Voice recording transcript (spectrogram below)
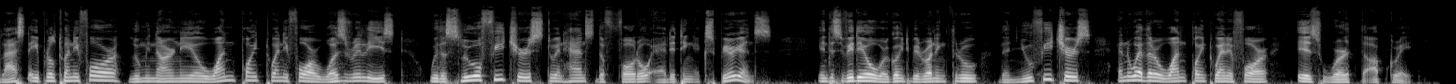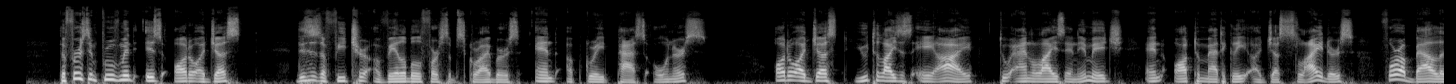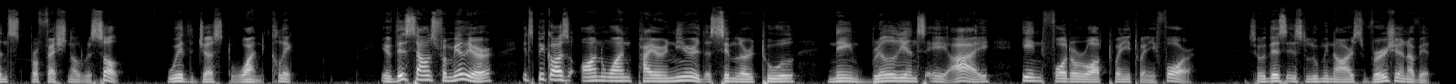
Last April 24, Luminar Neo 1.24 was released with a slew of features to enhance the photo editing experience. In this video, we're going to be running through the new features and whether 1.24 is worth the upgrade. The first improvement is Auto Adjust. This is a feature available for subscribers and upgrade pass owners. Auto Adjust utilizes AI to analyze an image and automatically adjust sliders for a balanced professional result with just one click. If this sounds familiar, it's because ON1 pioneered a similar tool named Brilliance AI in PhotoRaw 2024. So this is Luminar's version of it.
